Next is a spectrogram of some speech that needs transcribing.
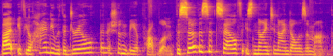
but if you're handy with a drill, then it shouldn't be a problem. The service itself is $99 a month,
